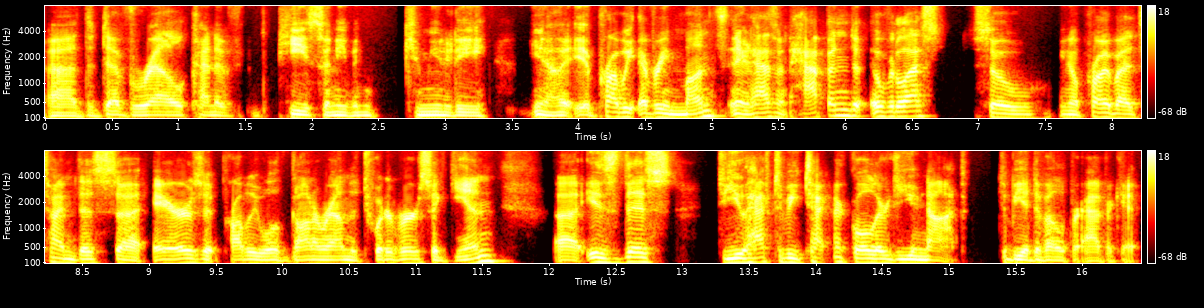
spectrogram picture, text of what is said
uh, the DevRel kind of piece, and even community. You know, it probably every month, and it hasn't happened over the last. So you know, probably by the time this uh, airs, it probably will have gone around the Twitterverse again. Uh, is this? Do you have to be technical, or do you not to be a developer advocate?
